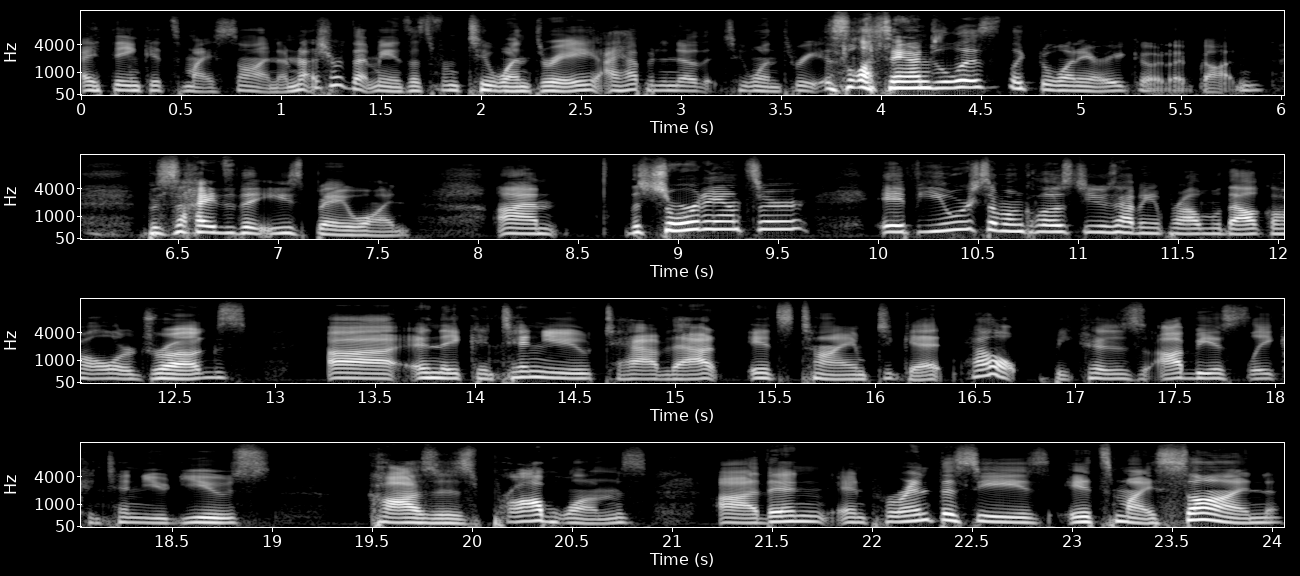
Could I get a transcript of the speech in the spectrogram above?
I think it's my son. I'm not sure what that means. That's from 213. I happen to know that 213 is Los Angeles, like the one area code I've gotten, besides the East Bay one. Um, the short answer if you or someone close to you is having a problem with alcohol or drugs, uh, and they continue to have that, it's time to get help because obviously continued use causes problems. Uh, then in parentheses, it's my son.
